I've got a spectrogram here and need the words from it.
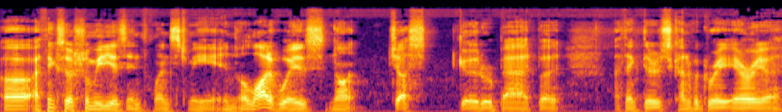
Uh, I think social media has influenced me in a lot of ways, not just good or bad, but I think there's kind of a gray area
